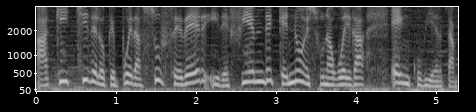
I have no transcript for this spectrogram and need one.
a Kichi de lo que pueda suceder ceder y defiende que no es una huelga encubierta.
